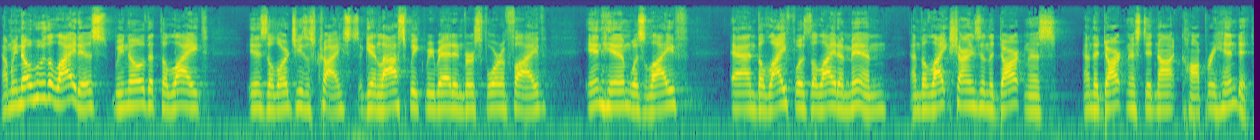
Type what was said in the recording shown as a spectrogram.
And we know who the light is. We know that the light is the Lord Jesus Christ. Again, last week we read in verse 4 and 5 In him was life, and the life was the light of men, and the light shines in the darkness, and the darkness did not comprehend it.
